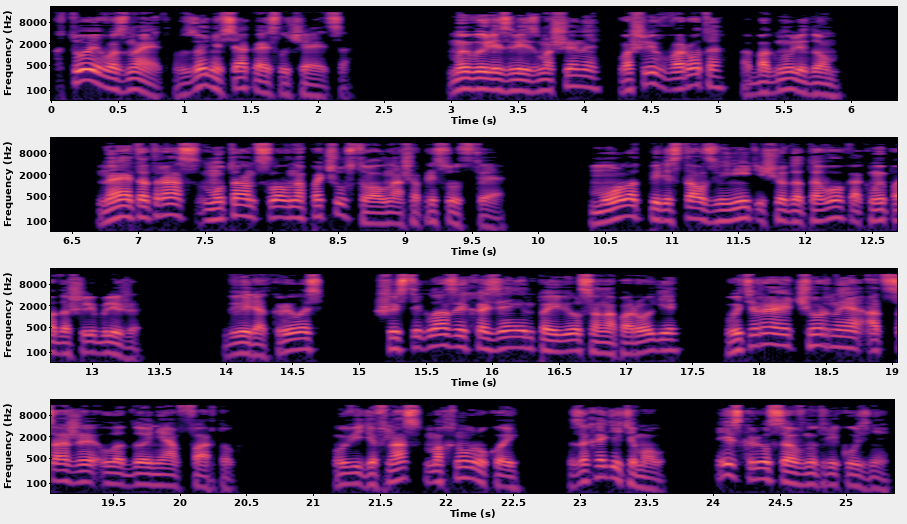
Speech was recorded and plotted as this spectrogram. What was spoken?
Кто его знает, в зоне всякое случается. Мы вылезли из машины, вошли в ворота, обогнули дом. На этот раз мутант словно почувствовал наше присутствие. Молот перестал звенеть еще до того, как мы подошли ближе. Дверь открылась, Шестиглазый хозяин появился на пороге, вытирая черные от сажи ладони об фартук. Увидев нас, махнул рукой. «Заходите, мол», и скрылся внутри кузни.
